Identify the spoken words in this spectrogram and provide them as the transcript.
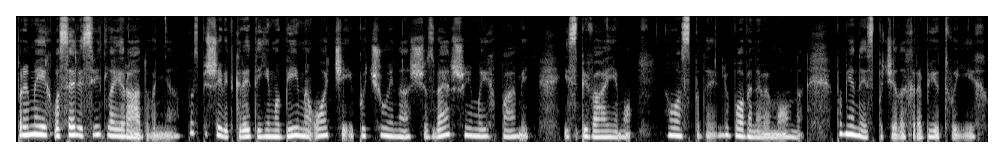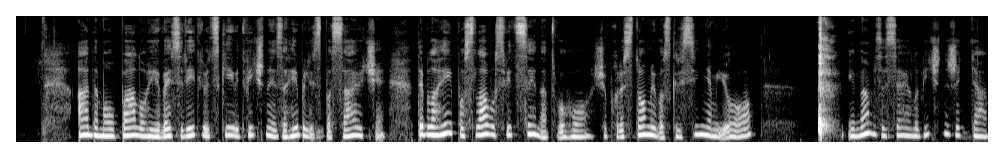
прийми їх в оселі світла і радування, поспіши відкрити їм обійми очі і почуй нас, що звершуємо їх пам'ять і співаємо. Господи, любов невимовна, пом'яни спочилих рабів Твоїх. Адама упалого і весь рід людський від вічної загибелі спасаючи, ти благий послав у світ Сина Твого, щоб Христом і Воскресінням Його і нам засяяло вічне життя.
